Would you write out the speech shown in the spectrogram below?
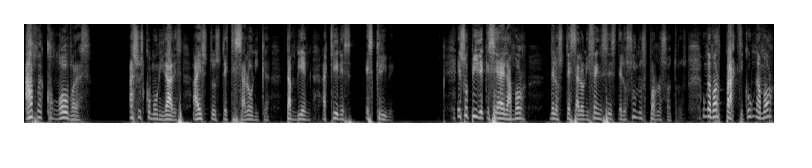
ama con obras a sus comunidades, a estos de Tesalónica, también a quienes escribe. Eso pide que sea el amor de los tesalonicenses de los unos por los otros. Un amor práctico, un amor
